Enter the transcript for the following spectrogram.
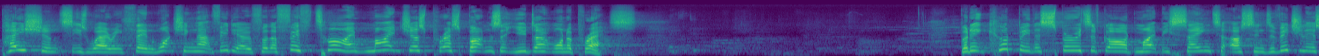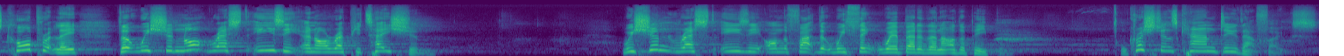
patience is wearing thin, watching that video for the fifth time might just press buttons that you don't want to press. But it could be the Spirit of God might be saying to us individually as corporately that we should not rest easy in our reputation. We shouldn't rest easy on the fact that we think we're better than other people. And Christians can do that, folks.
